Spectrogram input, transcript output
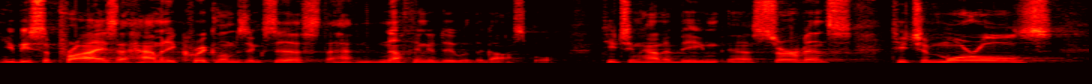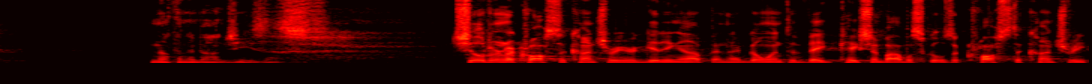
You'd be surprised at how many curriculums exist that have nothing to do with the gospel. Teaching how to be uh, servants, teaching morals, nothing about Jesus. Children across the country are getting up and they're going to vacation Bible schools across the country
